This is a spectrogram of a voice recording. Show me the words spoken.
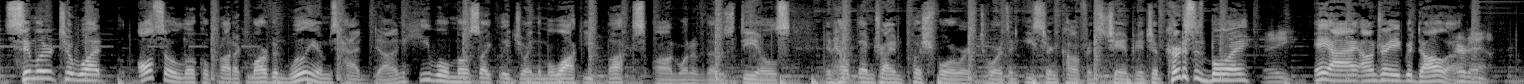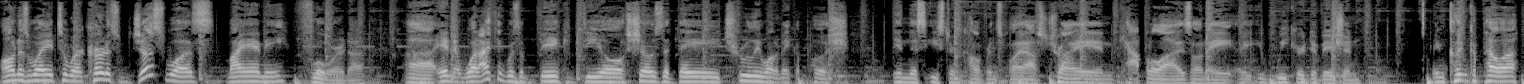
Similar to what also local product Marvin Williams had done, he will most likely join the Milwaukee Bucks on one of those deals and help them try and push forward towards an Eastern Conference championship. Curtis's boy, Hey, AI Andre Iguodala on his way to where Curtis just was, Miami, Florida. Uh, and what I think was a big deal shows that they truly want to make a push in this Eastern Conference playoffs, try and capitalize on a, a weaker division. And Clint Capela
